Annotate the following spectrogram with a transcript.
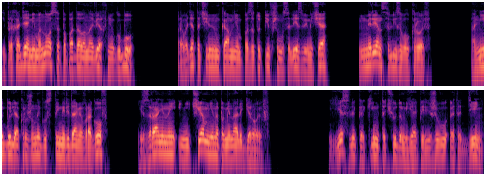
и, проходя мимо носа, попадала на верхнюю губу. Проводя точильным камнем по затупившемуся лезвию меча, Мирен слизывал кровь. Они были окружены густыми рядами врагов, изранены и ничем не напоминали героев. Если каким-то чудом я переживу этот день,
